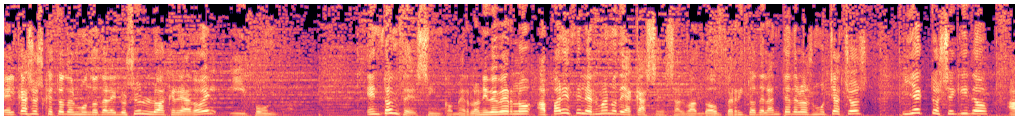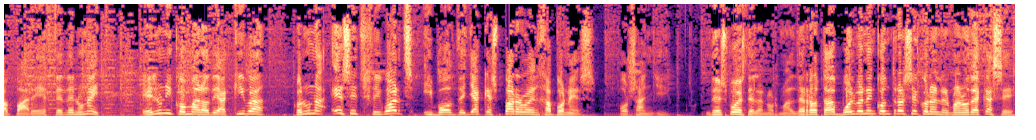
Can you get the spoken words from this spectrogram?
El caso es que todo el mundo de la ilusión lo ha creado él y punto. Entonces, sin comerlo ni beberlo, aparece el hermano de Akase salvando a un perrito delante de los muchachos y acto seguido aparece The Lunite, el único malo de Akiba con una SH Rewards y voz de Jack Sparrow en japonés, o Sanji. Después de la normal derrota, vuelven a encontrarse con el hermano de Akase,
